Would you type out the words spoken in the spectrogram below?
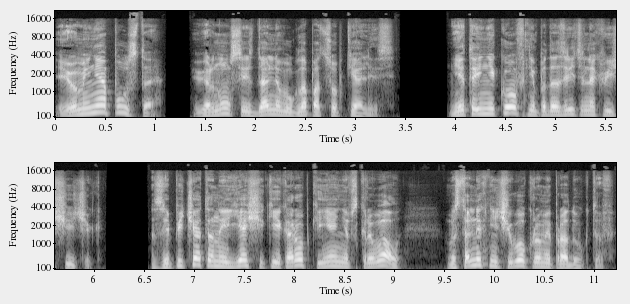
«И у меня пусто!» — вернулся из дальнего угла подсобки Олесь. «Ни тайников, ни подозрительных вещичек. Запечатанные ящики и коробки я не вскрывал, в остальных ничего, кроме продуктов.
